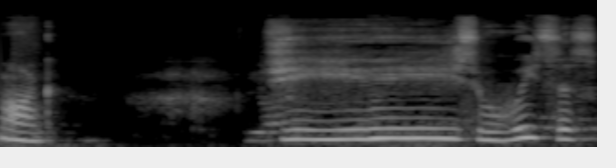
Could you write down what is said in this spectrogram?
Like, Louises.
